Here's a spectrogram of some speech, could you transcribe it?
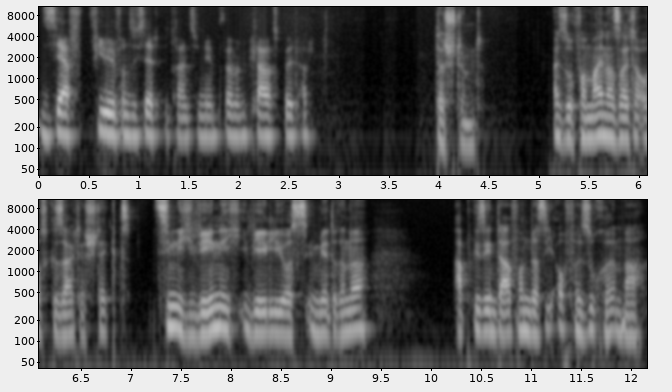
sehr viel von sich selbst mit reinzunehmen, wenn man ein klares Bild hat. Das stimmt. Also von meiner Seite aus gesagt, es steckt ziemlich wenig Ivelius in mir drinne. Abgesehen davon, dass ich auch versuche, immer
